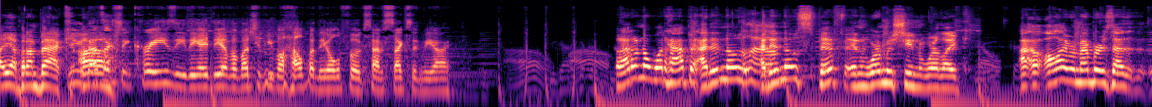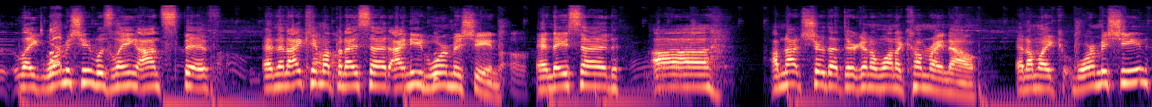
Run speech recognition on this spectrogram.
yeah, but I'm back. dude, Uh, that's actually crazy. The idea of a bunch of people helping the old folks have sex in VR. But I don't know what happened. I didn't know. I didn't know Spiff and War Machine were like. I, all I remember is that like War Machine was laying on Spiff, and then I came up and I said I need War Machine, and they said, uh, I'm not sure that they're gonna want to come right now. And I'm like War Machine,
